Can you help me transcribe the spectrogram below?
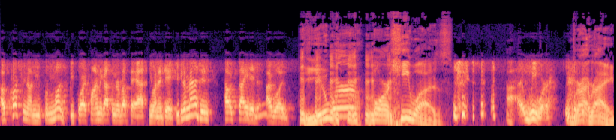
I was crushing on you for months before I finally got the nerve up to ask you on a date. You can imagine how excited I was. You were, or he was. Uh, we were. Right, right.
